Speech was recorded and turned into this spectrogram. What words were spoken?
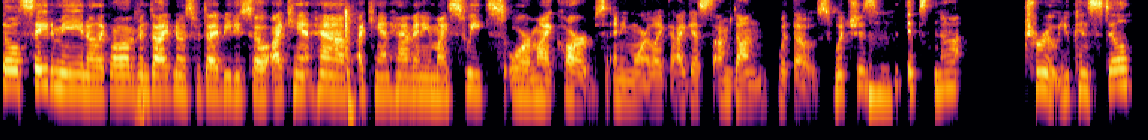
they'll say to me, you know, like, "Oh, I've been diagnosed with diabetes, so I can't have I can't have any of my sweets or my carbs anymore. Like, I guess I'm done with those." Which is mm-hmm. it's not true. You can still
